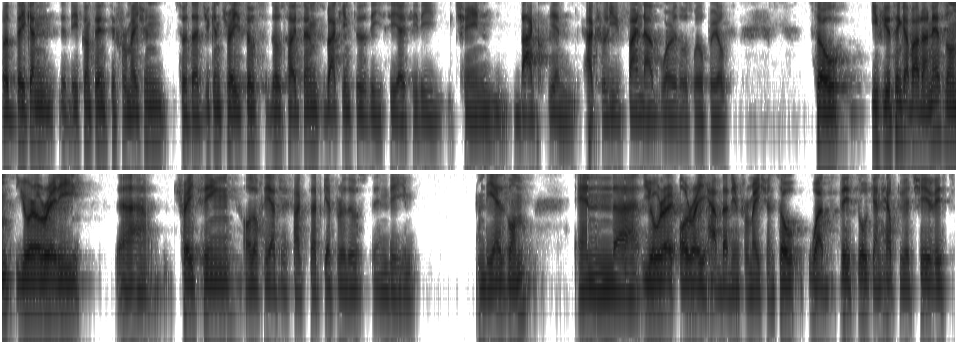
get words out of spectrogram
but they can it contains information so that you can trace those those items back into the CI/CD chain back and actually find out where those were built. So if you think about an SBOM, you're already uh, tracing all of the artifacts that get produced in the in the SBOM, and uh, you already have that information. So what this tool can help you achieve is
